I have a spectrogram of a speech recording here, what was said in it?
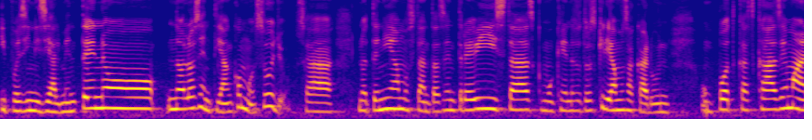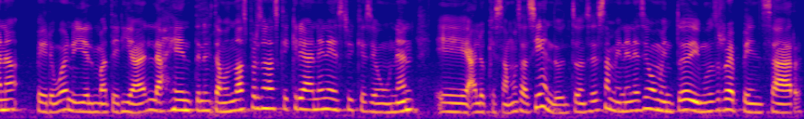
y pues inicialmente no, no lo sentían como suyo, o sea, no teníamos tantas entrevistas, como que nosotros queríamos sacar un, un, podcast cada semana, pero bueno, y el material, la gente, necesitamos más personas que crean en esto y que se unan eh, a lo que estamos haciendo. Entonces también en ese momento debimos repensar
